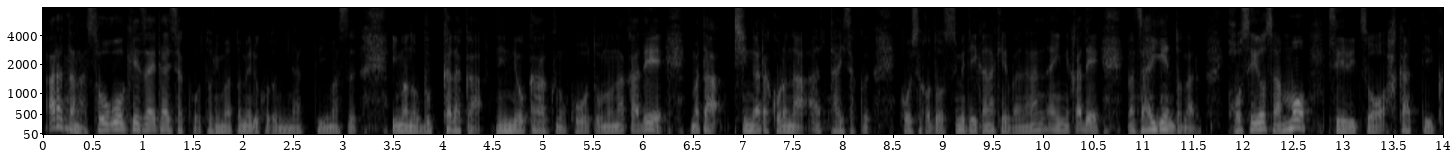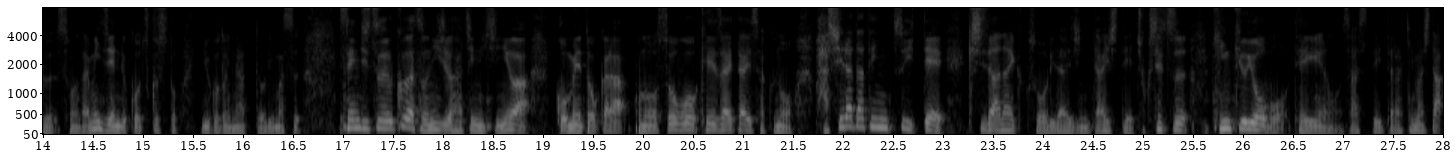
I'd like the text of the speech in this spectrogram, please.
新たな総合経済対策を取りまとめることになっています。今の物価高、燃料価格の高騰の中で、また新型コロナ対策、こうしたことを進めていかなければならない中で、まあ、財源となる補正予算も成立を図っていく、そのために全力を尽くすということになっております。先日9月の28日には公明党からこの総合経済対策の柱立てについて岸田内閣総理大臣に対して直接緊急要望提言をさせていただきました、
